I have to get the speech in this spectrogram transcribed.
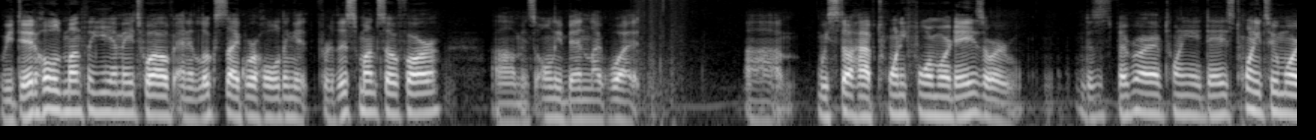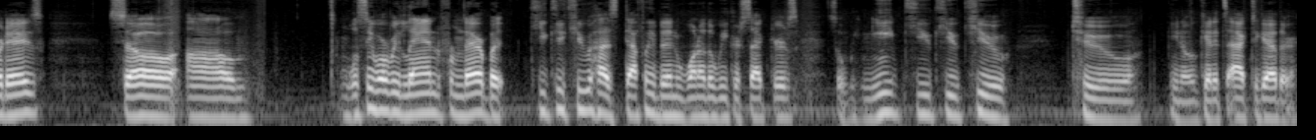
we did hold monthly EMA 12, and it looks like we're holding it for this month so far. Um, it's only been like what? Um, we still have 24 more days, or does February have 28 days? 22 more days. So um, we'll see where we land from there. But QQQ has definitely been one of the weaker sectors. So we need QQQ to, you know, get its act together.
